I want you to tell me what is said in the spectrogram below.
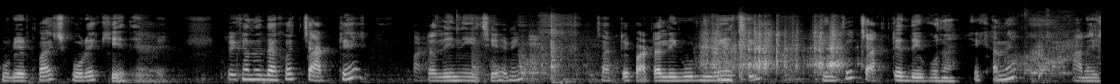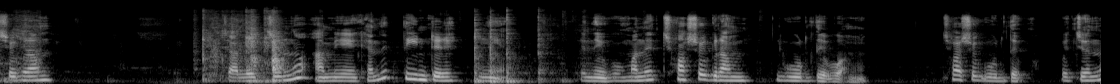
গুড়ের পায়েস করে খেয়ে দেখবে। তো এখানে দেখো চারটে পাটালি নিয়েছি আমি। চারটে পাটালি গুড় নিয়েছি, কিন্তু চারটে দেবো না। এখানে আড়াইশো গ্রাম চালের জন্য আমি এখানে তিনটে নিয়ে নেব। মানে ছশো গ্রাম গুড় দেবো আমি। ছশো গুড় দেবো। ওর জন্য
